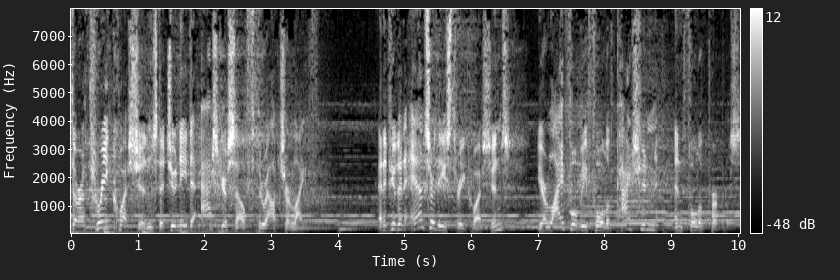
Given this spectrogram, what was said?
There are three questions that you need to ask yourself throughout your life. And if you can answer these three questions, your life will be full of passion and full of purpose.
